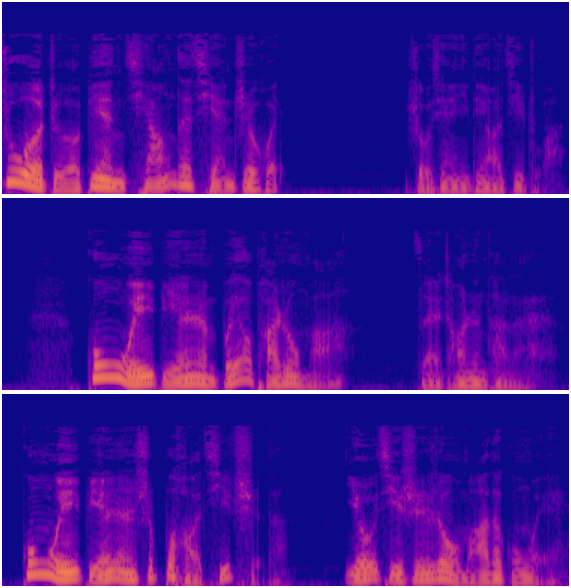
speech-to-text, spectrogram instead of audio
弱者变强的潜智慧。首先一定要记住啊，恭维别人不要怕肉麻。在常人看来，恭维别人是不好启齿的，尤其是肉麻的恭维，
